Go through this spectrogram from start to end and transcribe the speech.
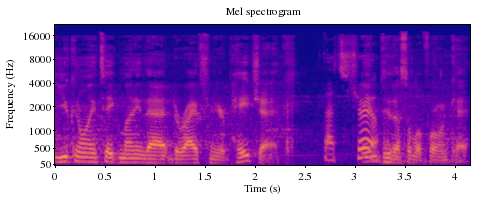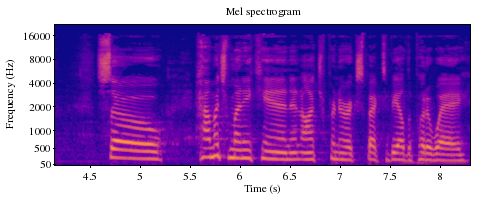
you can only take money that derives from your paycheck that's true. into the solo 401k. So, how much money can an entrepreneur expect to be able to put away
